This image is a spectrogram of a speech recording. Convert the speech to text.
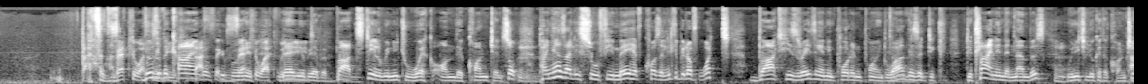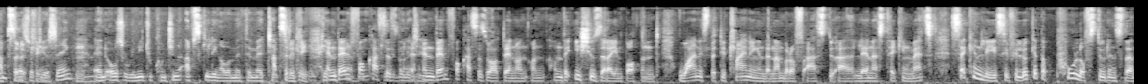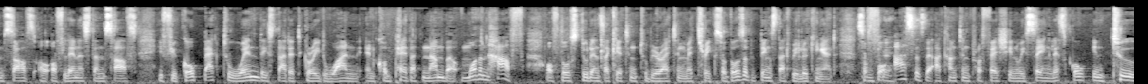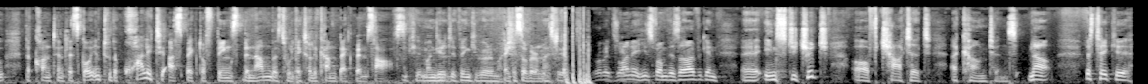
That's exactly what Those are the need. kind That's of people exactly we need. what we then need. you'll be able. But still, we need to work on the content. So Mm. Panyaza Lesufi may have caused a little bit of what, but he's raising an important point. Mm. While there's a dec- decline in the numbers, we need to look at the content. Absolutely. That's what Mm. you're saying, and also we need to continue upskilling our mathematics. Absolutely. And then focus as, and then focus as well then on, on, on the issues that are important. One is the declining in the number of us, uh, learners taking maths. Secondly, is if you look at the pool of students themselves or of learners themselves, if you go back to when they started grade one and compare that number, more than half of those students are getting to be writing metrics. So those are the things that we're looking at. So for us as the accounting profession, we're saying let's go into the content, let's go into the quality aspect of things. The numbers will actually come back themselves. Okay, Mangete, thank you very much. Thank you so very much. Robert Zwane, he's from the South African uh, Institute of Chartered Accountants. Now, let's take a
